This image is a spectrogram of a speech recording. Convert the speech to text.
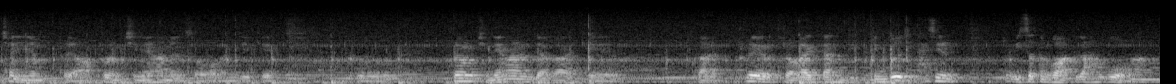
2002년부터 영화 프로그램 진행하면서 왠지 이렇게 그 프로그램 진행하는 자가 이렇게 그 안에 플레이어로 들어가 있다는 느낌도 사실 좀 있었던 것 같기도 하고. 아,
